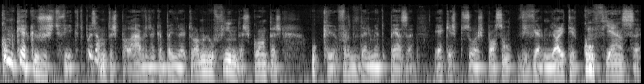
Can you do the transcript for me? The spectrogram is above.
como quer que o justifique. Depois há muitas na campanha eleitoral, mas no fim das contas, o que verdadeiramente pesa é que as pessoas possam viver melhor e ter confiança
